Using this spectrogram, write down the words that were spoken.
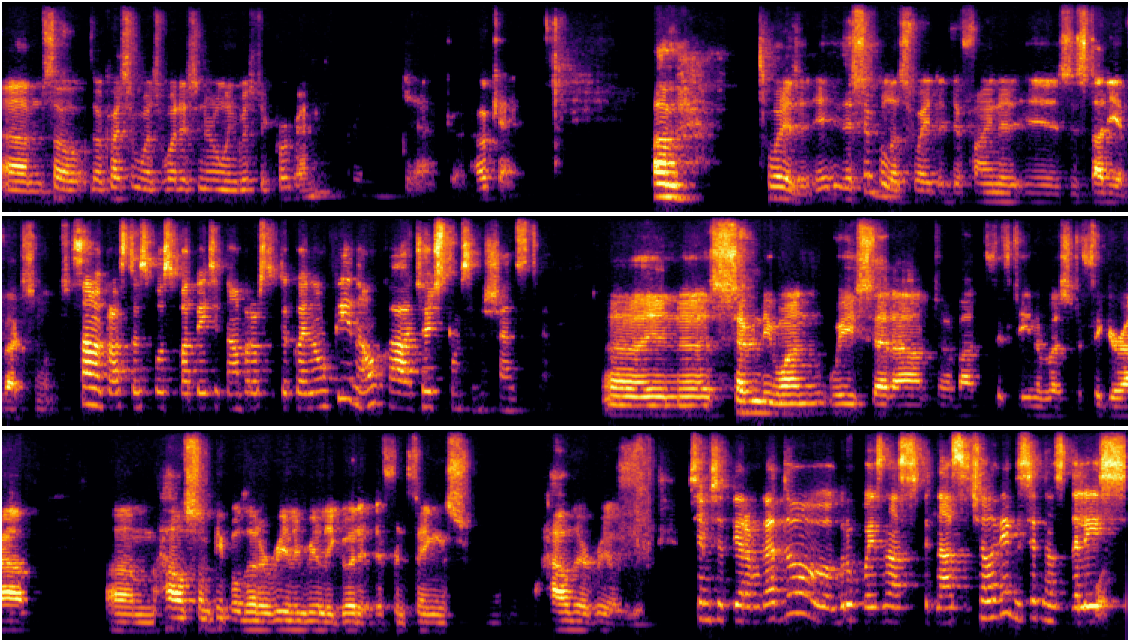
Um, so the question was, what is neurolinguistic programming? Yeah, good. Okay. Um, what is it? The simplest way to define it is the study of excellence. Самый простой способ ответить на вопрос, что такое НЛП, наука о человеческом совершенстве. Uh, in uh, 71, we set out, about 15 of us, to figure out um, how some people that are really, really good at different things, how they're really. В 71 году группа из нас, 15 человек, действительно задались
